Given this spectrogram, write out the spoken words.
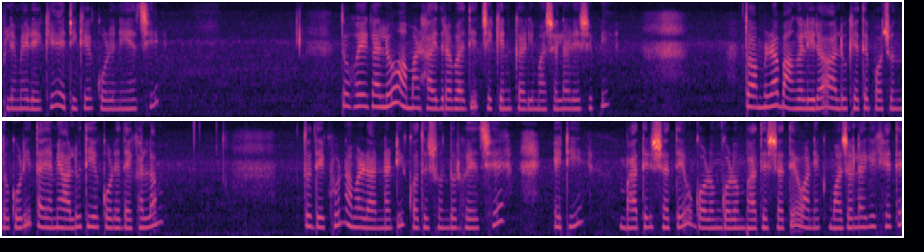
ফ্লেমে রেখে এটিকে করে নিয়েছি। তো হয়ে গেল আমার Hyderabadi chicken curry masala recipe তো আমরা বাঙালিরা আলু খেতে পছন্দ করি, তাই আমি আলু দিয়ে করে দেখালাম। তো দেখুন আমার রান্নাটি কত সুন্দর হয়েছে। এটি ভাতের সাথেও, গরম গরম ভাতের সাথেও অনেক মজা লাগে খেতে,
